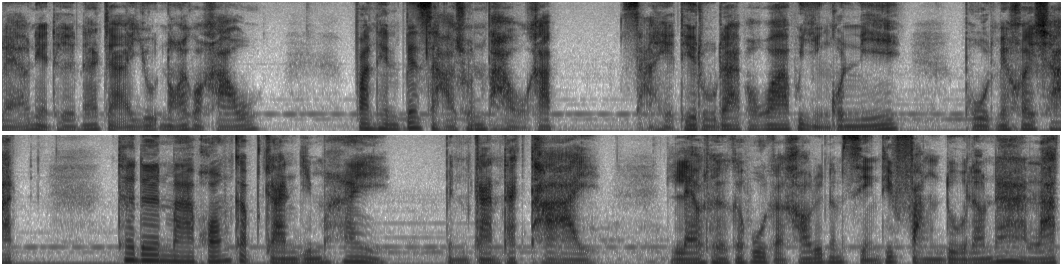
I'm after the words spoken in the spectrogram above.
แล้วเนี่ยเธอน่าจะอายุน้อยกว่าเขา ฝันเห็นเป็นสาวชนเผ่าครับ สาเหตุที่รู้ได้เพราะว่าผู้หญิงคนนี้พูดไม่ค่อยชัด เธอเดินมาพร้อมกับการยิ้มให้ เป็นการทักทาย แล้วเธอก็พูดกับเขาด้วยน้ำเสียงที่ฟังดูแล้วน่ารัก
